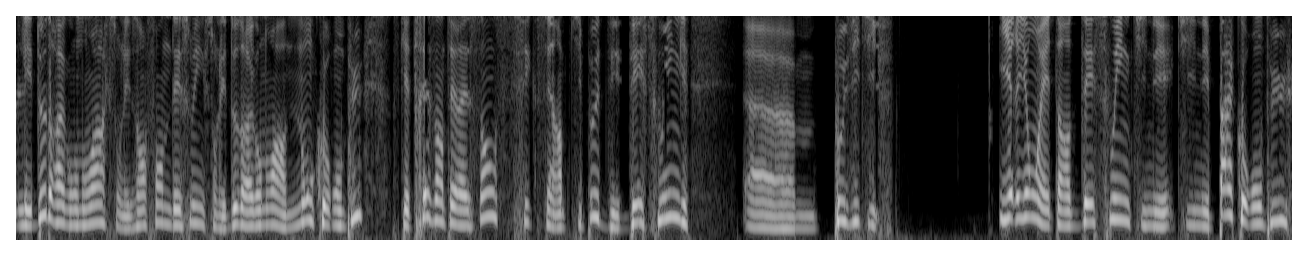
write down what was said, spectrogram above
les deux dragons noirs qui sont les enfants de Deathwing, sont les deux dragons noirs non corrompus, ce qui est très intéressant c'est que c'est un petit peu des Deathwing euh, positifs. Irion est un Deathwing qui n'est pas corrompu,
